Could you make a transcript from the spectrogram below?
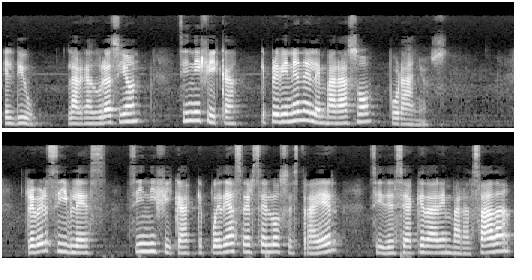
el DIU. Larga duración significa que previenen el embarazo por años. Reversibles significa que puede hacérselos extraer si desea quedar embarazada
